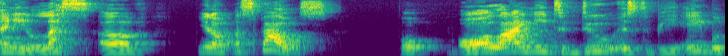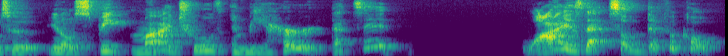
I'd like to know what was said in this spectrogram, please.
any less of, you know, a spouse. Well, all I need to do is to be able to, you know, speak my truth and be heard. That's it. Why is that so difficult?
